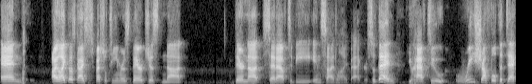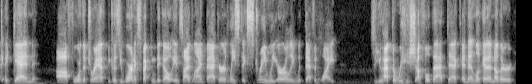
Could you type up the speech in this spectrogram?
And I like those guys as special teamers. They're just not they're not set out to be inside linebackers. So then you have to reshuffle the deck again uh, for the draft because you weren't expecting to go inside linebacker, at least extremely early with Devin White. So you have to reshuffle that deck and then look at another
